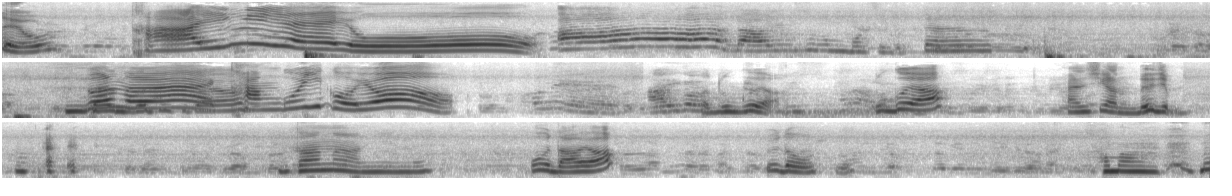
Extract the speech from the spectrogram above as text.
다행인데요. 다행이에요. 아, 나못 찍었다. 이거는? 광고이고요. 아 이거 아, 누구야? 누구야? 한 시간 늦음. 나는 아니네. 어, 나야? 왜 나왔어? 서마, 너?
